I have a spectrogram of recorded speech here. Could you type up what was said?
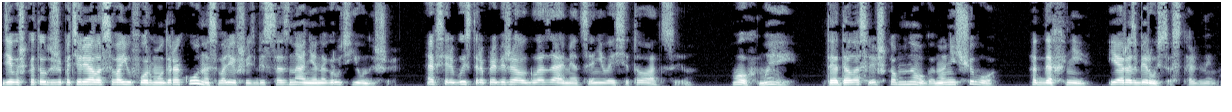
Девушка тут же потеряла свою форму дракона, свалившись без сознания на грудь юноши. Аксель быстро пробежал глазами, оценивая ситуацию. «Ох, Мэй, ты отдала слишком много, но ничего. Отдохни, я разберусь с остальным».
